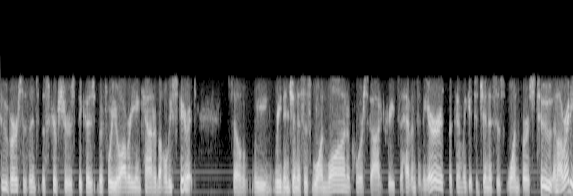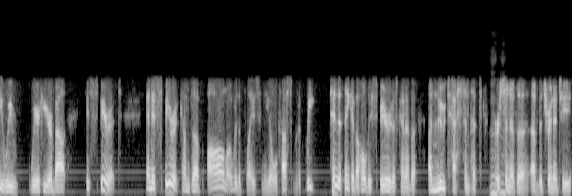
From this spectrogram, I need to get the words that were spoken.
two verses into the scriptures because before you already encounter the Holy Spirit. So we read in Genesis 1 1, of course, God creates the heavens and the earth, but then we get to Genesis 1, verse 2, and already we, we're here about His Spirit. And His Spirit comes up all over the place in the Old Testament. We tend to think of the Holy Spirit as kind of a, a New Testament mm-hmm. person of the, of the Trinity.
